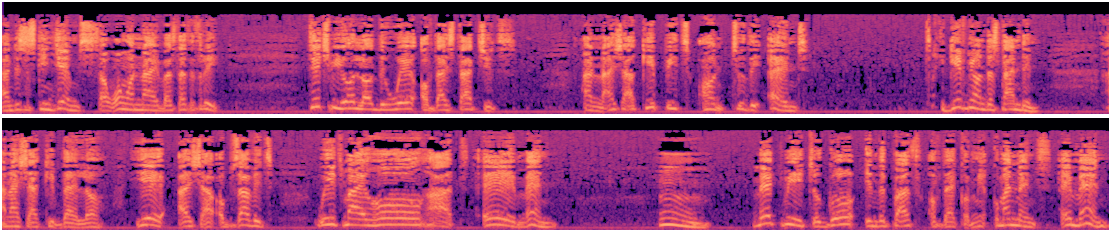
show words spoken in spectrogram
and this is King James, Psalm 119, verse 33. Teach me, O Lord, the way of thy statutes, and I shall keep it unto the end. Give me understanding, and I shall keep thy law. Yea, I shall observe it with my whole heart. Amen. Mm. Make me to go in the path of thy commandments. Amen.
